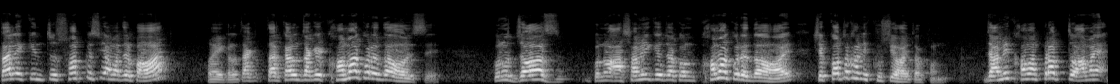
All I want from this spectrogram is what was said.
তাহলে কিন্তু সব কিছুই আমাদের পাওয়া হয়ে গেল। তার- কারণ তাকে ক্ষমা করে দেওয়া হয়েছে। কোনো জজ, কোনো আসামিকে যখন ক্ষমা করে দেওয়া হয়, সে কতখানি খুশি হয় তখন? যে আমি ক্ষমাপ্রাপ্ত, আমায়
